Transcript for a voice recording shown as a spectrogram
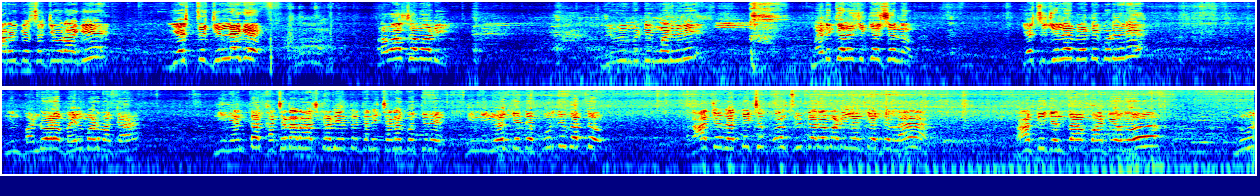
ಆರೋಗ್ಯ ಸಚಿವರಾಗಿ ಎಷ್ಟು ಜಿಲ್ಲೆಗೆ ಪ್ರವಾಸ ಮಾಡಿ? ರಿವ್ಯೂ ಮೀಟಿಂಗ್ ಮಾಡಿದಿರಿ. ಮೆಡಿಕಲ್ ಎಜುಕೇಶನ್ ಎಷ್ಟು ಜಿಲ್ಲೆ ಭೇಟಿ ಕೊಡಿದಿರಿ? ನೀನು ಬಂಡವಾಳ ಬಯಲು ಮಾಡ್ಬೇಕ? ನೀನು ಎಂತ ಕಚಡ ರಾಜಕಾರಣಿ ಅಂತ ನನಗೆ ಚೆನ್ನಾಗಿ ಗೊತ್ತಿದೆ. ನಿನ್ನ ಯೋಗ್ಯತೆ ಪೂರ್ತಿ ಗೊತ್ತು. ರಾಜ್ಯದ ಅಧ್ಯಕ್ಷ ಫೋನ್ ಸ್ವೀಕಾರ ಮಾಡಿಲ್ಲ ಅಂತ ಹೇಳ್ತಿಲ್ಲ? ಭಾರತೀಯ ಜನತಾ ಪಾರ್ಟಿಯವರು ನೂರ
